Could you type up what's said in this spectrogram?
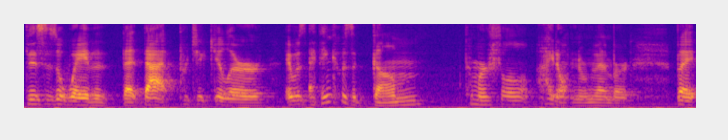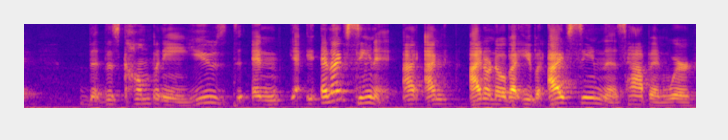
this is a way that, that that particular it was i think it was a gum commercial i don't remember but that this company used and and i've seen it I, i'm i don't know about you but i've seen this happen where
